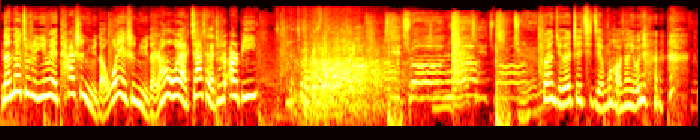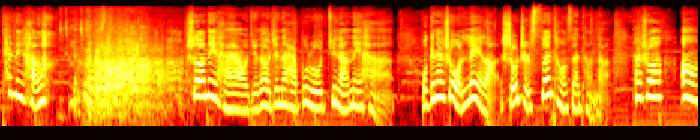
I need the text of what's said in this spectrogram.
难道就是因为她是女的，我也是女的，然后我俩加起来就是二逼？突然觉得这期节目好像有点太内涵了。说到内涵啊，我觉得我真的还不如俊良内涵。我跟他说我累了，手指酸疼酸疼的。他说：“哦，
